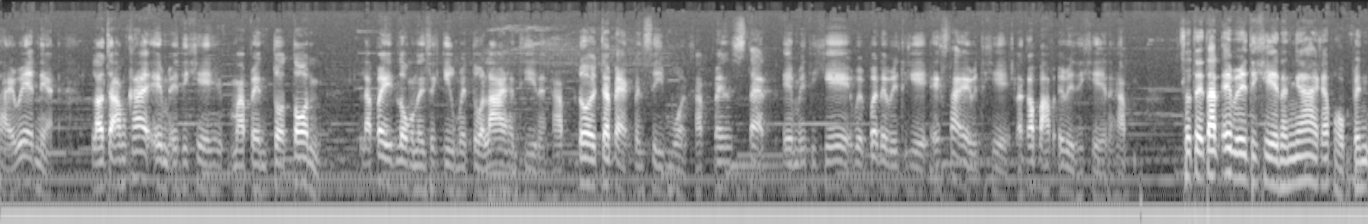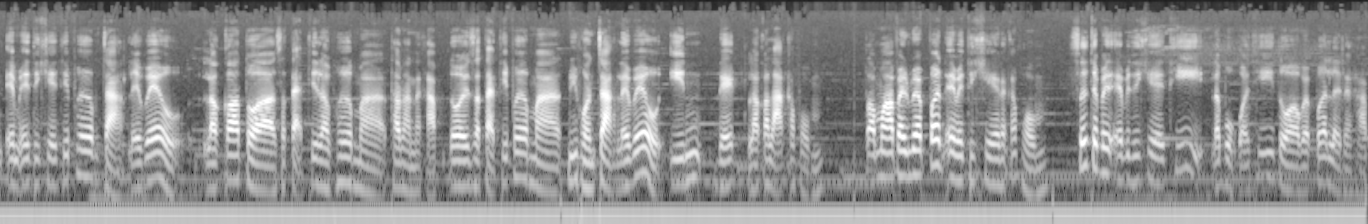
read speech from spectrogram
สายเวทเนี่ย เราจะเอาค่า MATK มาเป็นตัวต้นแล้วไปลงในสกิลเป็นตัวไล่ทันทีนะครับ โดยจะแบ่งเป็น 4 หมวดครับ เป็น Stat MATK Weapon MATK Extra MATK แล้วก็ Buff MATK นะครับ สเตตัส MATK นั้นง่ายครับผมเป็น MATK ที่เพิ่มจากเลเวลแล้วก็ตัวสเตตที่เราเพิ่มมาเท่านั้นนะครับ โดยสเตตที่เพิ่มมามีผลจากเลเวล In Dex แล้วก็ลักครับผม ต่อมาเป็น Weapon MATK นะครับผม ซึ่งจะเป็น MATK ที่ระบุไว้ที่ตัว Weapon เลยนะครับ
